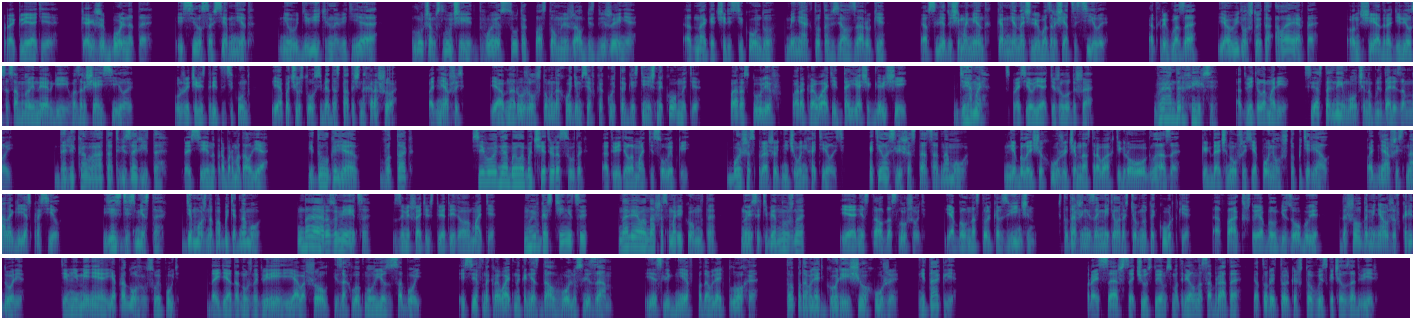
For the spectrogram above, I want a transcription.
Проклятие! Как же больно-то! И сил совсем нет. Неудивительно, ведь я, в лучшем случае, двое суток пластом лежал без движения. Однако через секунду меня кто-то взял за руки, а в следующий момент ко мне начали возвращаться силы. Открыв глаза, я увидел, что это Алаэрта. Он щедро делился со мной энергией, возвращая силы. Уже через 30 секунд я почувствовал себя достаточно хорошо. Поднявшись, я обнаружил, что мы находимся в какой-то гостиничной комнате. Пара стульев, пара кроватей, да ящик для вещей. «Где мы?» — спросил я, тяжело дыша. «В Андерфельсе», — ответила Мари. Все остальные молча наблюдали за мной. «Далековато от Визарита», — рассеянно пробормотал я. «И долго я вот так?» «Сегодня было бы четверо суток», — ответила Матти с улыбкой. Больше спрашивать ничего не хотелось. Хотелось лишь остаться одному. Мне было еще хуже, чем на островах Тигрового Глаза, когда, очнувшись, я понял, что потерял. Поднявшись на ноги, я спросил. «Есть здесь место, где можно побыть одному?» «Да, разумеется. в замешательстве ответила Матти. Мы в гостинице. Налево наша с Мари комната. Но если тебе нужно...» Я не стал дослушивать. Я был настолько взвинчен, что даже не заметил расстегнутой куртки, а факт, что я был без обуви, дошел до меня уже в коридоре. Тем не менее, я продолжил свой путь. Дойдя до нужной двери, я вошел и захлопнул ее за собой. И, сев на кровать, наконец дал волю слезам. Если гнев подавлять плохо, то подавлять горе еще хуже, не так ли? Прайсаж с сочувствием смотрел на собрата, который только что выскочил за дверь.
